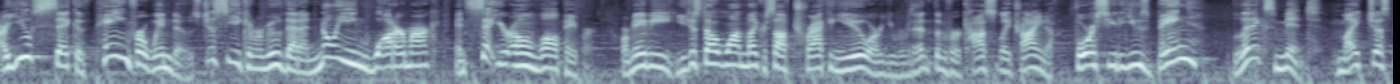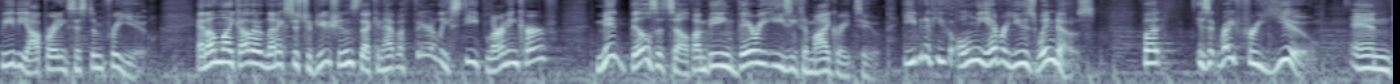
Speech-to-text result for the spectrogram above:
Are you sick of paying for Windows just so you can remove that annoying watermark and set your own wallpaper? Or maybe you just don't want Microsoft tracking you or you resent them for constantly trying to force you to use Bing? Linux Mint might just be the operating system for you. And unlike other Linux distributions that can have a fairly steep learning curve, Mint bills itself on being very easy to migrate to, even if you've only ever used Windows. But is it right for you? And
